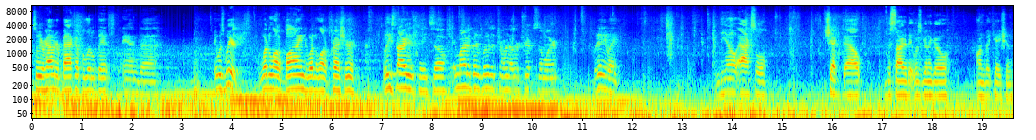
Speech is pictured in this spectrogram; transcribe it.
So we were having her back up a little bit, and uh, it was weird. wasn't a lot of bind, wasn't a lot of pressure. At least I didn't think so. It might have been booted from another trip somewhere. But anyway, the O axle checked out, decided it was going to go on vacation.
